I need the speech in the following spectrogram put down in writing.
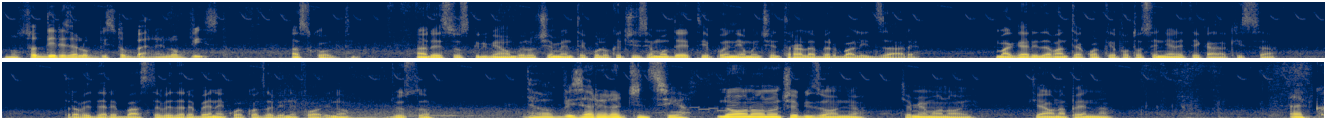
non so dire se l'ho visto bene, l'ho visto. Ascolti, adesso scriviamo velocemente quello che ci siamo detti e poi andiamo in centrale a verbalizzare. Magari davanti a qualche fotosegnaletica, chissà. Tra vedere basta e vedere bene qualcosa viene fuori, no? Giusto? Devo avvisare l'agenzia. No, no, non c'è bisogno. Chiamiamo noi. Che ha una penna? Ecco.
